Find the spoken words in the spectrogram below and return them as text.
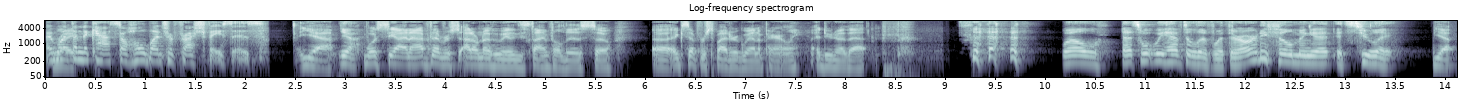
I want Right. them to cast a whole bunch of fresh faces. Yeah. Yeah. Well, see, and I've never, I don't know who Hailee Steinfeld is. So, uh, except for Spider Gwen, apparently. I do know that. Well, that's what we have to live with. They're already filming it. It's too late. Yeah.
